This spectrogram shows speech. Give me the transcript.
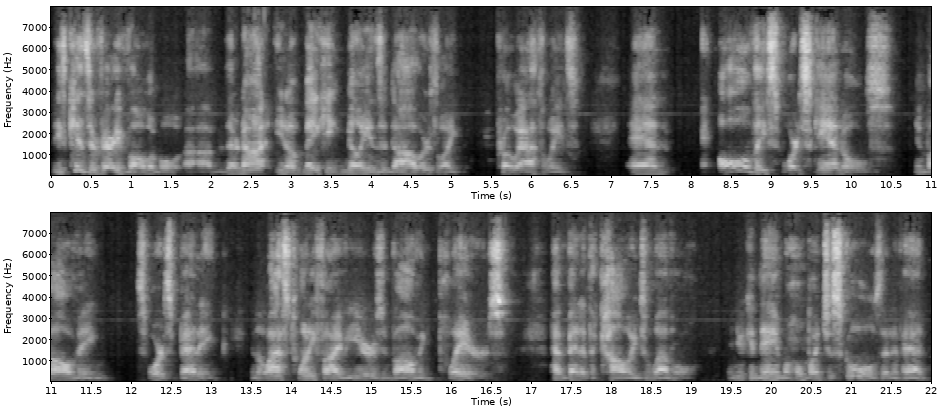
these kids are very vulnerable. Uh, they're not, you know, making millions of dollars like pro athletes. And all the sports scandals involving sports betting in the last 25 years involving players have been at the college level. And you can name a whole bunch of schools that have had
